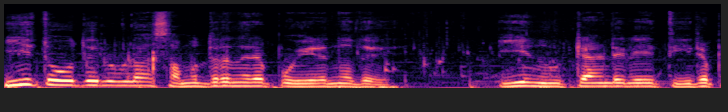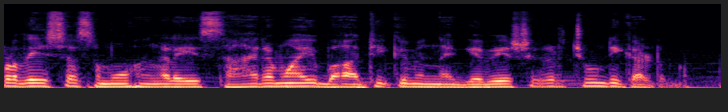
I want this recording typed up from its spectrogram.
ഈ തോതിലുള്ള സമുദ്രനിരപ്പ് ഉയരുന്നത് ഈ നൂറ്റാണ്ടിലെ തീരപ്രദേശ സമൂഹങ്ങളെ സാരമായി ബാധിക്കുമെന്ന് ഗവേഷകർ ചൂണ്ടിക്കാട്ടുന്നു.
